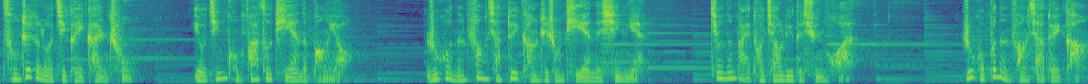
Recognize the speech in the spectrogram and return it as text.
从这个逻辑可以看出，有惊恐发作体验的朋友，如果能放下对抗这种体验的信念，就能摆脱焦虑的循环；如果不能放下对抗，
